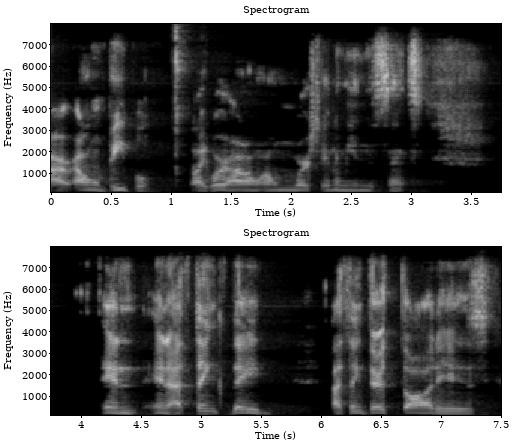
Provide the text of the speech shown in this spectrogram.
our own people. Like we're our own worst enemy in this sense. And and I think they, I think their thought is,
